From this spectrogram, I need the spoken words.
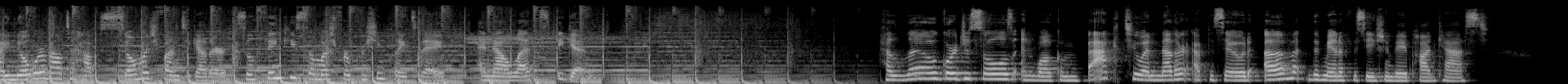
I know we're about to have so much fun together, so thank you so much for pushing play today. And now let's begin. Hello, gorgeous souls, and welcome back to another episode of the Manifestation Babe podcast.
